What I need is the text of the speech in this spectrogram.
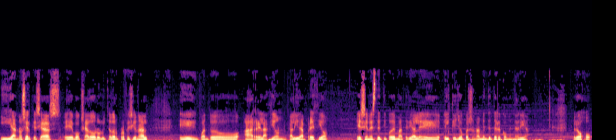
Y a no ser que seas eh, boxeador o luchador profesional, en cuanto a relación calidad-precio, es en este tipo de material eh, el que yo personalmente te recomendaría. Pero ojo,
